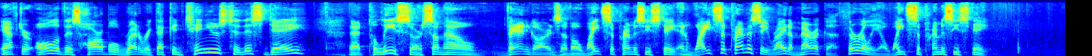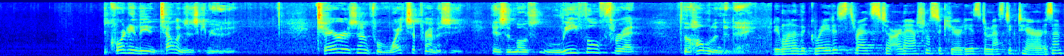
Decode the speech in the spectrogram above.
after all of this horrible rhetoric that continues to this day, that police are somehow vanguards of a white supremacy state. And white supremacy, right? America, thoroughly a white supremacy state. According to the intelligence community, terrorism from white supremacy is the most lethal threat to the homeland today. One of the greatest threats to our national security is domestic terrorism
